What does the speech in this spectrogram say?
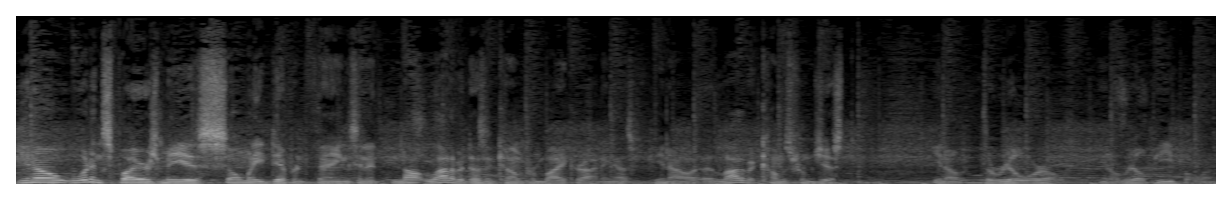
You know what inspires me is so many different things, and it, not, a lot of it doesn't come from bike riding. That's, you know, a lot of it comes from just, you know, the real world. You know, real people and,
